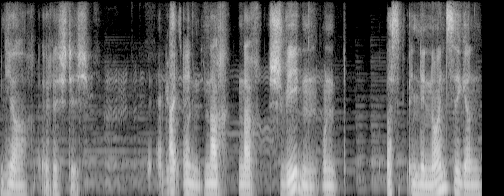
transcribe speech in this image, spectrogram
Ja, richtig. Nicht. nach, nach Schweden und was in den 90ern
